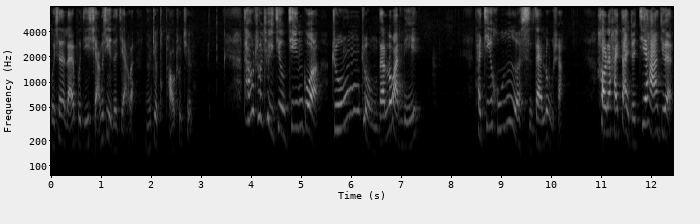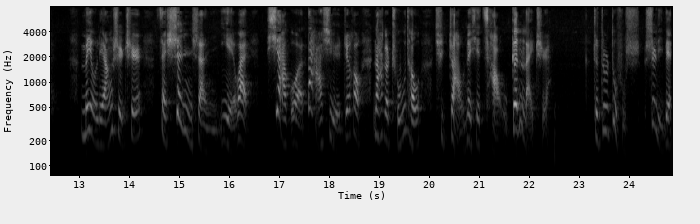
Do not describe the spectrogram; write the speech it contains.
我现在来不及详细的讲了，你们就逃出去了。逃出去就经过种种的乱离，他几乎饿死在路上。后来还带着家眷，没有粮食吃，在深山野外下过大雪之后，拿个锄头去找那些草根来吃啊！这都是杜甫诗诗里边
